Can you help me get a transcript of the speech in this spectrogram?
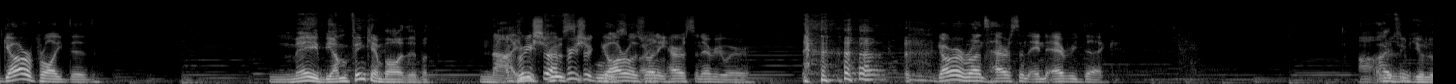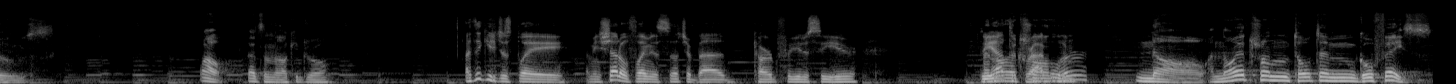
Gara probably did. Maybe. I'm thinking about it, but nah. I'm pretty sure. I'm pretty sure Gara's right? running Harrison everywhere. Gara runs Harrison in every deck. I I think you lose. Well, that's an unlucky draw. I think you just play. I mean, Shadow Flame is such a bad card for you to see here. Do you have to crackle her? No, a Noetron Totem go face.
